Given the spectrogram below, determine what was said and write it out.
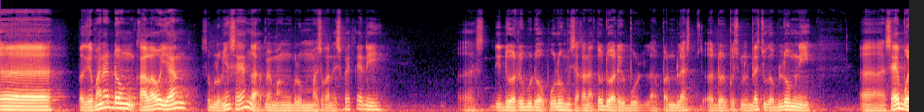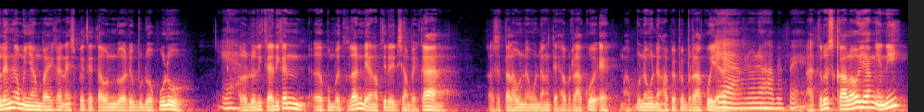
eh, bagaimana dong kalau yang sebelumnya saya nggak memang belum memasukkan SPT nih di 2020 misalkan atau 2018 eh, 2019 juga belum nih. Eh, saya boleh nggak menyampaikan SPT tahun 2020? Iya. Kalau dari tadi kan eh, pembetulan dianggap tidak disampaikan. Setelah undang-undang TA berlaku, eh maaf undang-undang HPP berlaku ya. Iya, undang-undang HPP. Nah terus kalau yang ini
